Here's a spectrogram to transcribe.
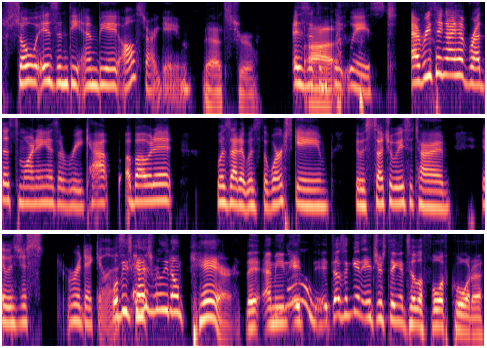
so isn't the NBA All-Star game. That's true. Is a Uh, complete waste. Everything I have read this morning as a recap about it was that it was the worst game. It was such a waste of time. It was just ridiculous. Well, these And- guys really don't care. They, I mean, No. it, it doesn't get interesting until the fourth quarter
